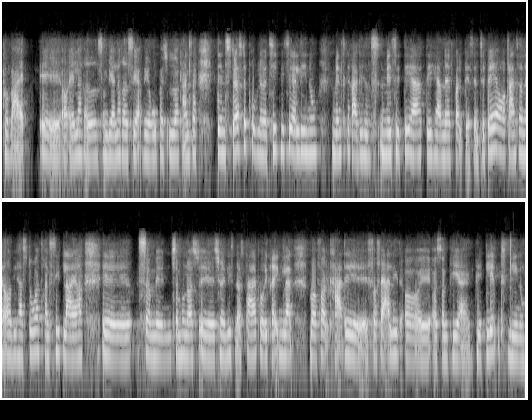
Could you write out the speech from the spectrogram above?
på vej øh, og allerede, som vi allerede ser ved Europas ydre grænser. Den største problematik, vi ser lige nu menneskerettighedsmæssigt, det er det her med, at folk bliver sendt tilbage over grænserne, og vi har store transitlejre, øh, som, øh, som hun også, øh, journalisten også peger på i Grækenland, hvor folk har det forfærdeligt, og, øh, og som bliver, bliver glemt lige nu.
